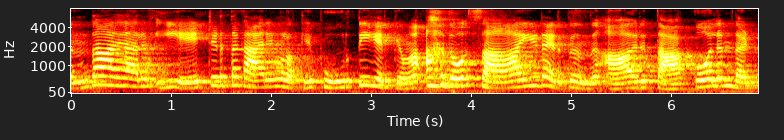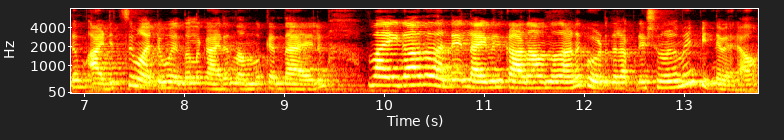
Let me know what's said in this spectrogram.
എന്തായാലും ഈ ഏറ്റെടുത്ത കാര്യങ്ങളൊക്കെ പൂർത്തീകരിക്കുമോ? അതോ സായിയുടെ അടുത്ത് നിന്ന് ആ ഒരു താക്കോലം ദണ്ടും അടിച്ചു മാറ്റുമോ എന്നുള്ള കാര്യം നമുക്ക് എന്തായാലും വൈകാതെ തന്നെ ലൈവിൽ കാണാവുന്നതാണ്. കൂടുതൽ അപ്ഡേഷനുകളുമായി പിന്നെ വരാം.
